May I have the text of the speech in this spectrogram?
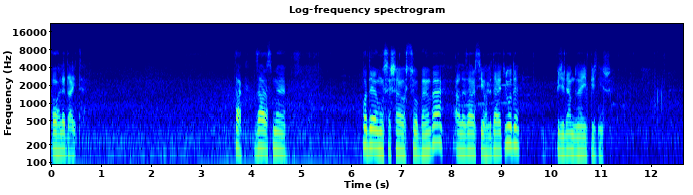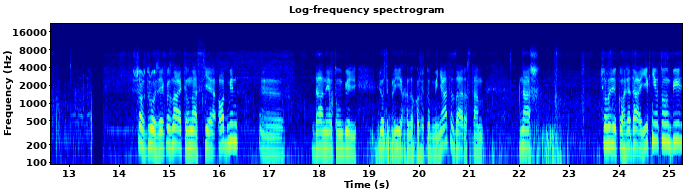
оглядайте. Так, зараз ми подивимося ще ось цю BMW, але зараз її оглядають люди. Підійдемо до неї пізніше. Що ж, друзі, як ви знаєте, у нас є обмін. Е, Даний автомобіль люди приїхали, хочуть обміняти. Зараз там наш чоловік оглядає їхній автомобіль,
